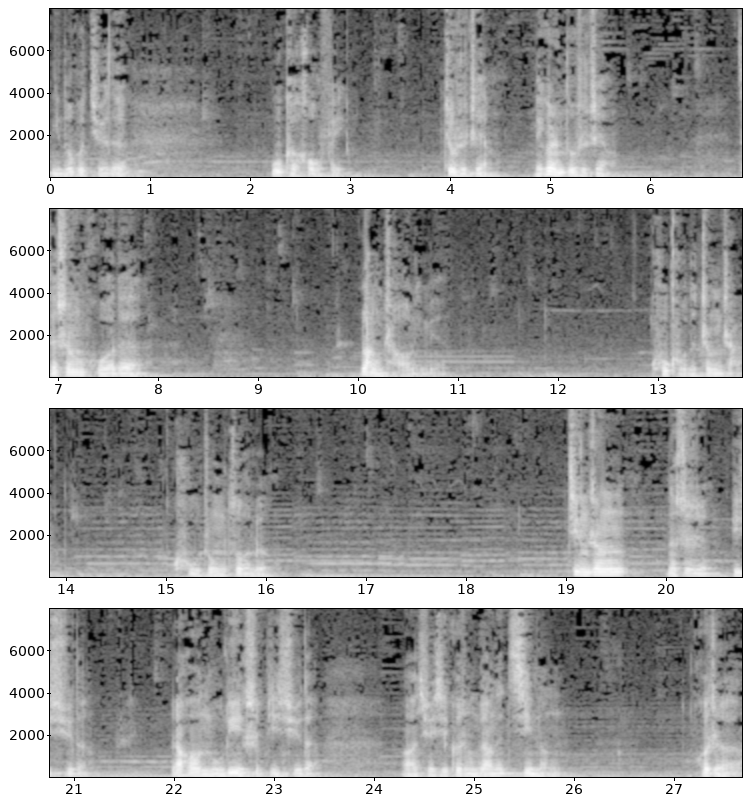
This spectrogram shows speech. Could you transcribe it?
你都会觉得无可厚非，就是这样，每个人都是这样，在生活的浪潮里面。苦苦的挣扎，苦中作乐，竞争那是必须的，然后努力是必须的，啊，学习各种各样的技能，或者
